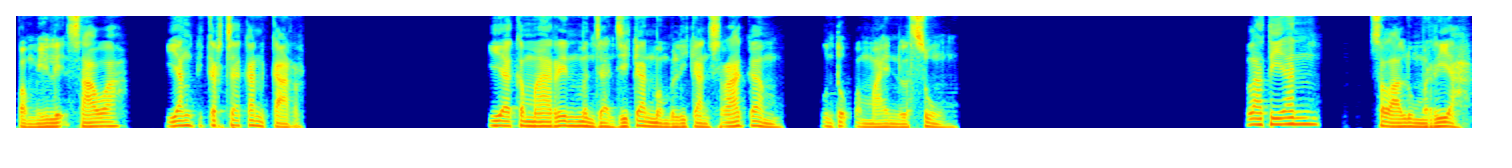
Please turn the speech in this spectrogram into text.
pemilik sawah yang dikerjakan Kar. Ia kemarin menjanjikan membelikan seragam untuk pemain lesung. Latihan selalu meriah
